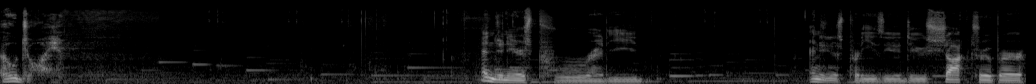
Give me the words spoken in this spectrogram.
Oh joy. Engineer's pretty... Engineer's pretty easy to do. Shock Trooper.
